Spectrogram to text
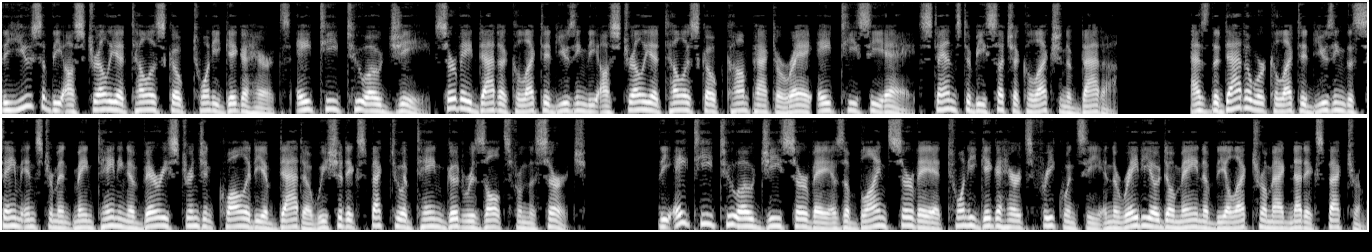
The use of the Australia Telescope 20 GHz AT20G survey data collected using the Australia Telescope Compact Array ATCA stands to be such a collection of data. As the data were collected using the same instrument maintaining a very stringent quality of data we should expect to obtain good results from the search. The AT20G survey is a blind survey at 20 GHz frequency in the radio domain of the electromagnetic spectrum.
